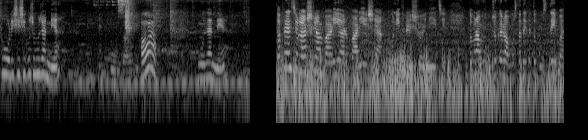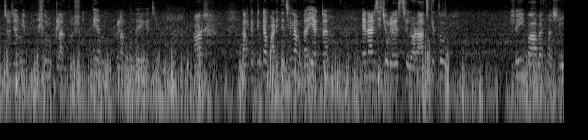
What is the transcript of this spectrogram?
ঠু ওড়িশি শিখুছু মু জানি হ্যাঁ, মু জানি তো ফ্রেন্ডস চলে আসলাম বাড়ি আর বাড়ি এসে এখনই ফ্রেশ হয়ে নিয়েছি। তোমরা মুখ চোখের অবস্থা দেখে তো বুঝতেই পারছ যে আমি ভীষণ ক্লান্ত সত্যি আমি খুব ক্লান্ত হয়ে গেছি। আর কালকের দিনটা বাড়িতে ছিলাম, তাই একটা এনার্জি চলে এসেছিল। আর আজকে তো সেই পা ব্যথা, সেই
